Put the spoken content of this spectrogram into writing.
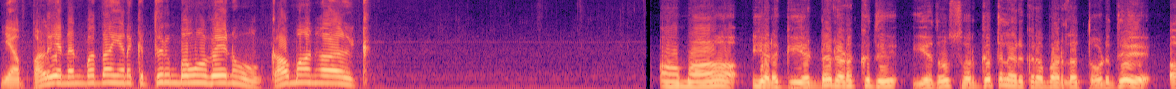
என் பழைய நண்பன் தான் எனக்கு திரும்பவும் வேணும். கமான் ஹால்க் ஆமா எனக்கு என்ன நடக்குது? ஏதோ சொர்க்கத்துல இருக்கிற மாதிரில தோணுது. ஆ,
